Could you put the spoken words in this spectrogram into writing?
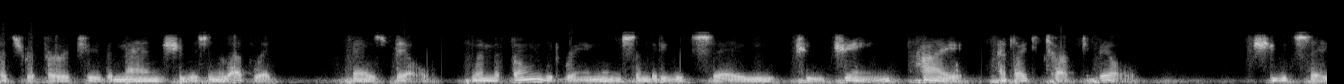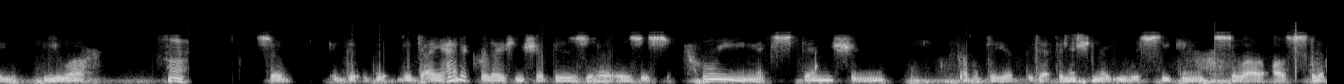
Let's refer to the man she was in love with as Bill. When the phone would ring and somebody would say to Jane, Hi, I'd like to talk to Bill, she would say, You are. Huh. So the, the, the dyadic relationship is uh, is a supreme extension, probably of the definition that you were seeking. So I'll, I'll slip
